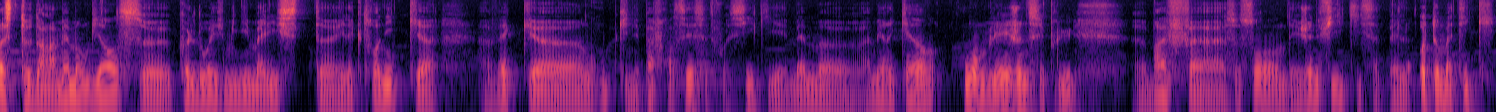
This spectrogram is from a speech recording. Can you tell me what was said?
reste dans la même ambiance euh, cold wave minimaliste euh, électronique euh, avec un groupe qui n'est pas français cette fois-ci, qui est même américain ou anglais, je ne sais plus. bref, ce sont des jeunes filles qui s'appellent Automatic.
